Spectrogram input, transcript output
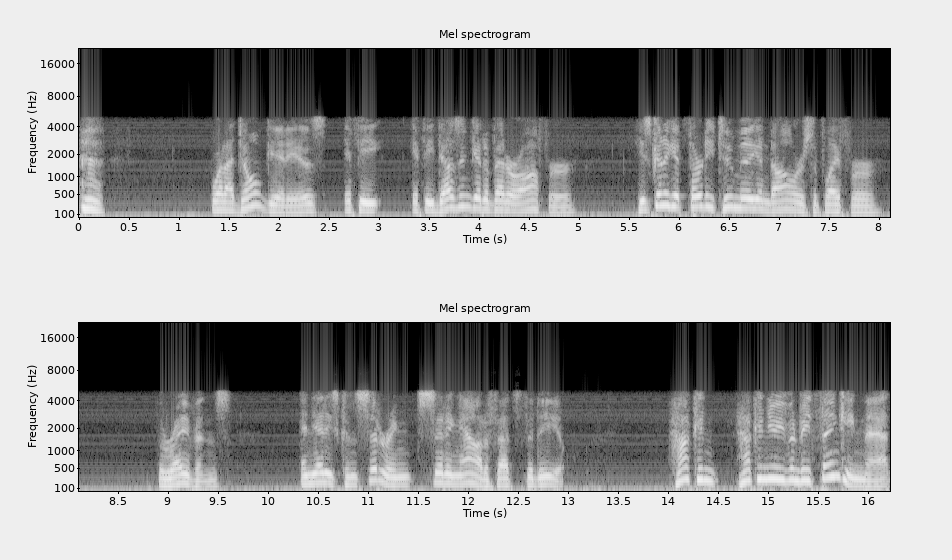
what I don't get is if he if he doesn't get a better offer, He's going to get thirty-two million dollars to play for the Ravens, and yet he's considering sitting out if that's the deal. How can how can you even be thinking that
